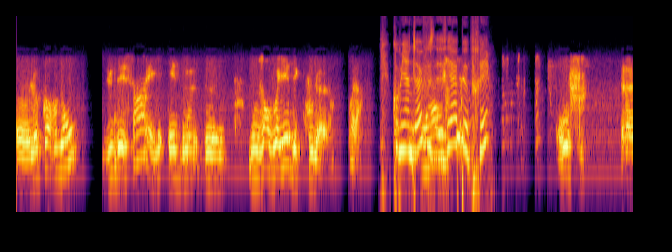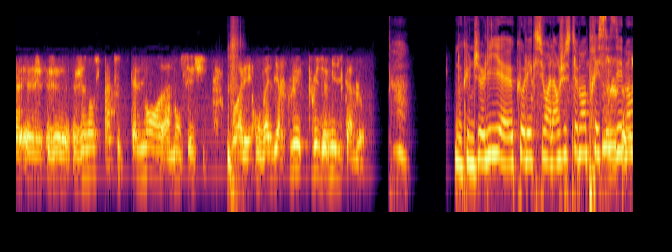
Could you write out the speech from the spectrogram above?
euh, le cordon du dessin et, de, nous envoyer des couleurs. Voilà. Combien d'œuvres vous avez à peu près? Ouf, euh, je, n'ose pas tout tellement annoncer. Bon, allez, on va dire plus, plus de 1000 tableaux. Donc une jolie euh, collection. Alors justement, précisément,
